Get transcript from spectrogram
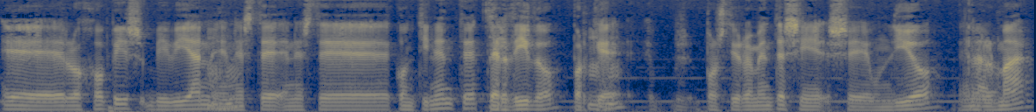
eh, los Hopis vivían en este en este continente perdido, porque posteriormente se, se hundió en Claro. el mar.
